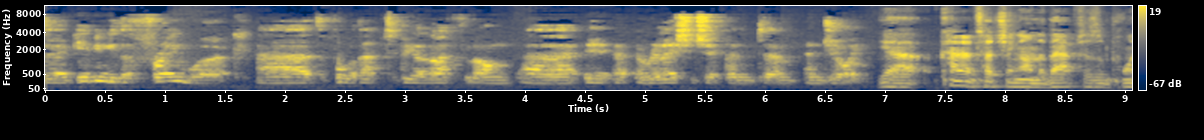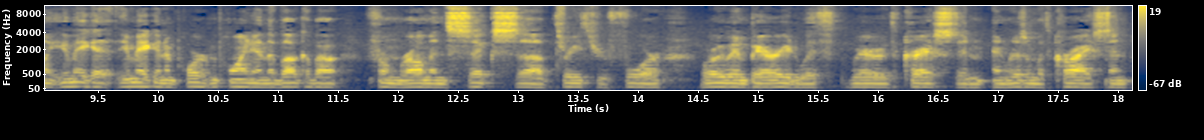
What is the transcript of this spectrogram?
uh, giving you the framework uh, for that to be a lifelong uh, a relationship and um, and joy. Yeah, kind of touching on the baptism point, you make it you make an important point in the book about from Romans six uh, three through four, where we've been buried with with Christ and, and risen with Christ, and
